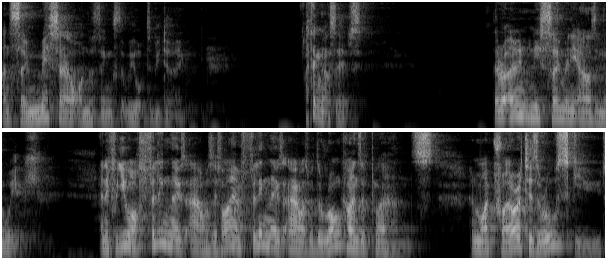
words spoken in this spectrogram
and so miss out on the things that we ought to be doing. I think that's it. There are only so many hours in the week. And if you are filling those hours, if I am filling those hours with the wrong kinds of plans, and my priorities are all skewed,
